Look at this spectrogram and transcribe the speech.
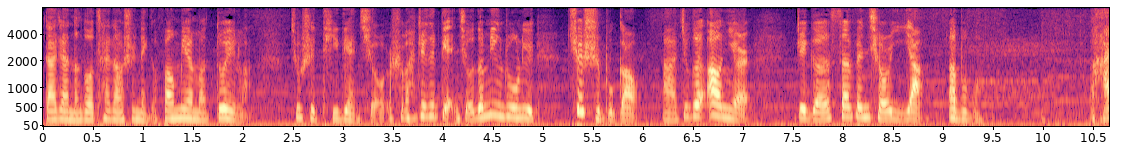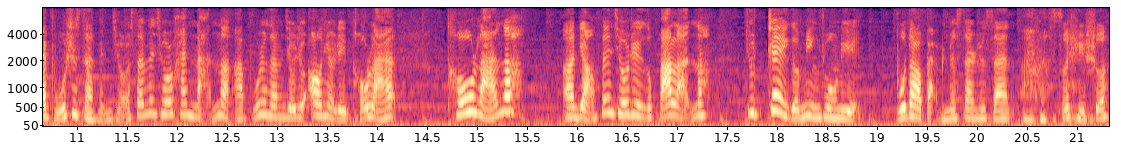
大家能够猜到是哪个方面吗？对了，就是踢点球，是吧？这个点球的命中率确实不高啊，就跟奥尼尔这个三分球一样啊，不不，还不是三分球，三分球还难呢啊，不是三分球，就奥尼尔这投篮，投篮呢啊，两分球这个罚篮呢，就这个命中率不到百分之三十三啊，所以说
